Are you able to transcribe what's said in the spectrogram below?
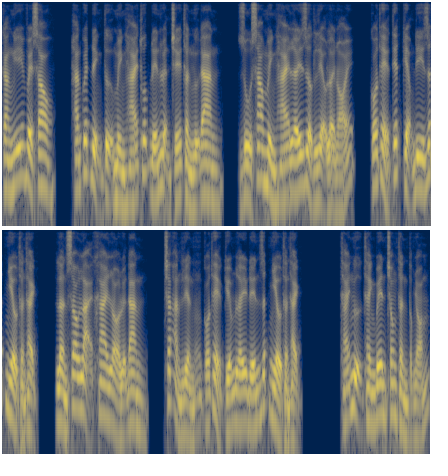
Càng nghĩ về sau, hắn quyết định tự mình hái thuốc đến luyện chế thần ngự đan, dù sao mình hái lấy dược liệu lời nói, có thể tiết kiệm đi rất nhiều thần thạch, lần sau lại khai lò luyện đan, chắc hẳn liền có thể kiếm lấy đến rất nhiều thần thạch. Thái ngự thành bên trong thần tộc nhóm,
